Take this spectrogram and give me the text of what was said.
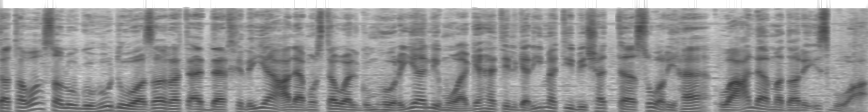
تتواصل جهود وزارة الداخلية على مستوى الجمهورية لمواجهة الجريمة بشتى صورها وعلى مدار أسبوع.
